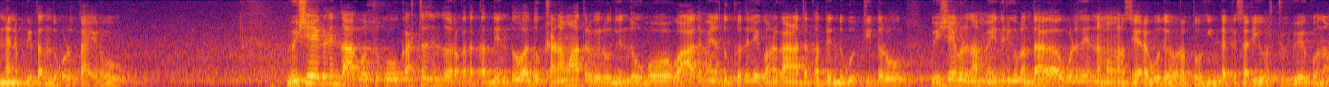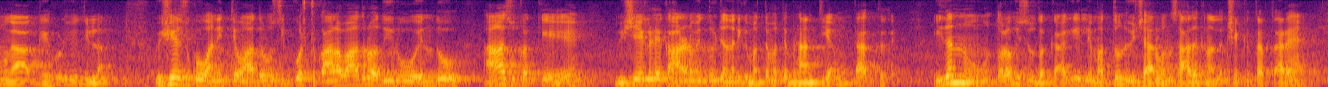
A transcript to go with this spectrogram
ನೆನಪಿಗೆ ತಂದುಕೊಳ್ತಾ ಇರು. ವಿಷಯಗಳಿಂದ ಆಗುವ ಸುಖವು ಕಷ್ಟದಿಂದ ದೊರಕತಕ್ಕದ್ದೆಂದು, ಅದು ಕ್ಷಣ ಮಾತ್ರವಿರುವುದೆಂದು, ಉಪಭೋಗ ಆದ ಮೇಲೆ ದುಃಖದಲ್ಲಿ ಕೊನೆಗಾಣತಕ್ಕದ್ದೆಂದು ಗೊತ್ತಿದ್ದರೂ, ವಿಷಯಗಳು ನಮ್ಮ ಎದುರಿಗೆ ಬಂದಾಗ ಅವುಗಳದೇ ನಮ್ಮ ಮನಸ್ಸು ಎರಗುವುದೇ ಹೊರತು ಹಿಂದಕ್ಕೆ ಸರಿಯುವಷ್ಟು ವಿವೇಕವು ನಮಗೆ ಆಗ್ಗೆ ಹೊಳೆಯುವುದಿಲ್ಲ. ವಿಷಯ ಸುಖವು ಅನಿತ್ಯವಾದರೂ, ಸಿಕ್ಕುವಷ್ಟು ಕಾಲವಾದರೂ ಅದು ಇರುವು ಎಂದು, ಆ ಸುಖಕ್ಕೆ ವಿಷಯಗಳೇ ಕಾರಣವೆಂದು ಜನರಿಗೆ ಮತ್ತೆ ಮತ್ತೆ ಭ್ರಾಂತಿಯ ಉಂಟಾಗ್ತದೆ. ಇದನ್ನು ತೊಲಗಿಸುವುದಕ್ಕಾಗಿ ಇಲ್ಲಿ ಮತ್ತೊಂದು ವಿಚಾರವನ್ನು ಸಾಧಕನ ಲಕ್ಷ್ಯಕ್ಕೆ ತರ್ತಾರೆ.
